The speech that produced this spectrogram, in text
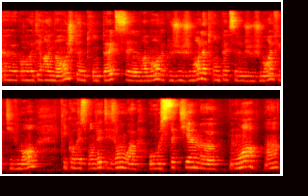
euh, comment va dire, un ange qui a une trompette, c'est vraiment avec le jugement. La trompette, c'est le jugement, effectivement, qui correspondait, disons, au septième mois. Hein.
